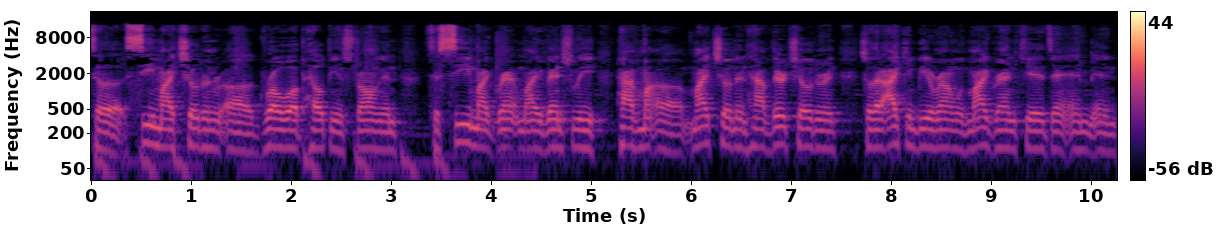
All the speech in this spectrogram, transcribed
to see my children uh, grow up healthy and strong and to see my grand, my eventually have my, uh, my children have their children so that I can be around with my grandkids and, and, and,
